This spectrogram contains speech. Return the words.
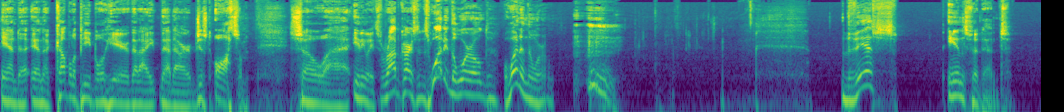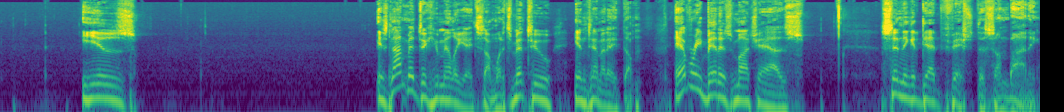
and uh, and a couple of people here that I that are just awesome. So uh, anyway, it's Rob Carson's "What in the World? What in the World?" this incident is is not meant to humiliate someone, it's meant to intimidate them. Every bit as much as sending a dead fish to somebody.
